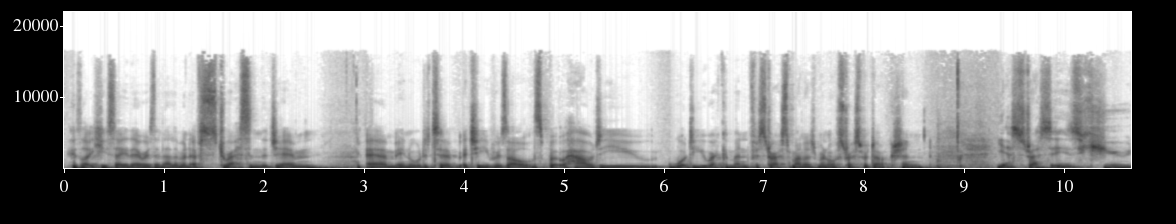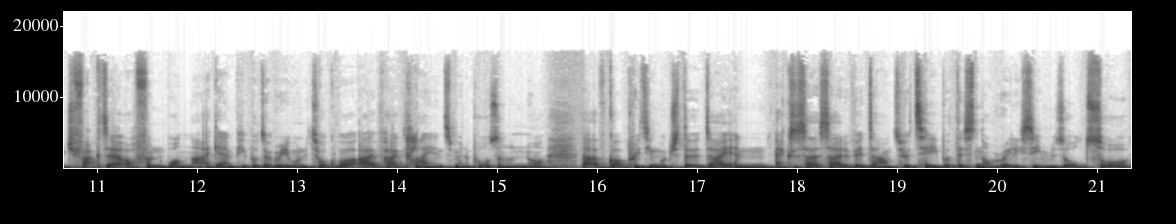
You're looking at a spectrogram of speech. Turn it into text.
because like you say there is an element of stress in the gym um, in order to achieve results but how do you what do you recommend for stress management or stress reduction? Yes stress is huge factor often one that again people don't really want to talk about. I've had clients menopausal or not that have got pretty much the diet and exercise side of it down to a t but this not really seen results or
